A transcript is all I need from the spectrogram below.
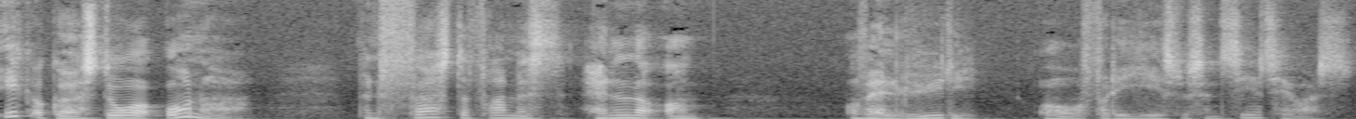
ikke at gøre store under, men først og fremmest handler om at være lydig over for det, Jesus han siger til os.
